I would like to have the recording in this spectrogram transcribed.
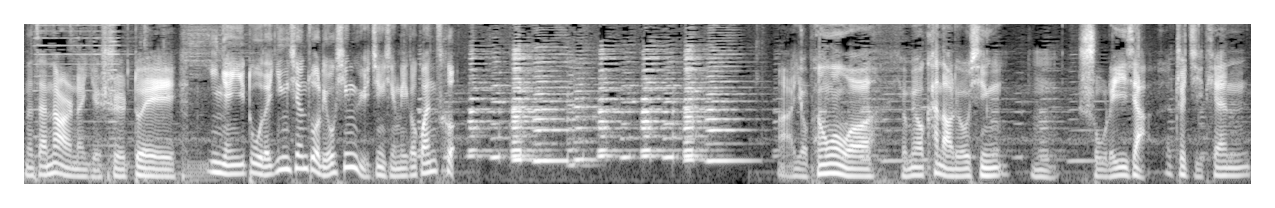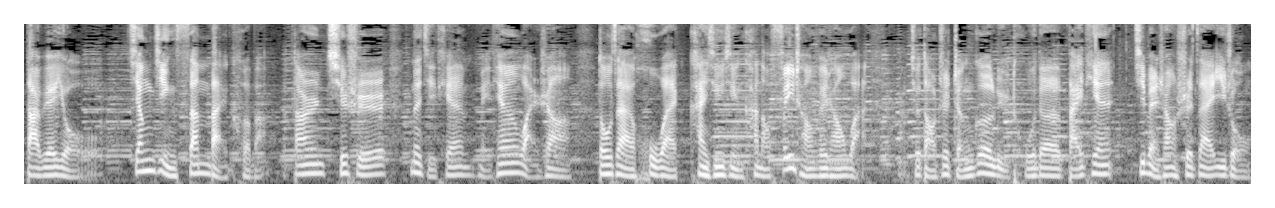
那在那儿呢，也是对一年一度的英仙座流星雨进行了一个观测。啊，有朋友问我有没有看到流星，嗯，数了一下，这几天大约有将近三百颗吧。当然，其实那几天每天晚上都在户外看星星，看到非常非常晚。就导致整个旅途的白天基本上是在一种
